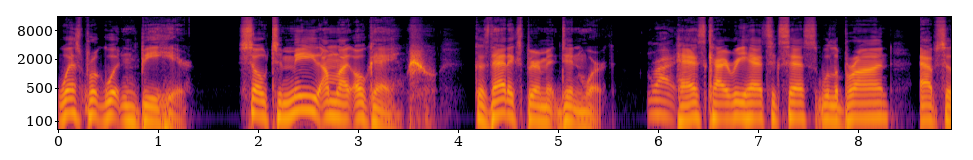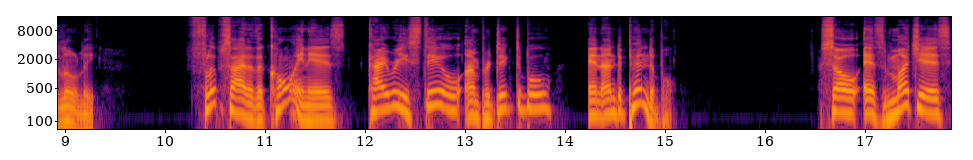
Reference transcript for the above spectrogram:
Westbrook wouldn't be here. So to me, I'm like, okay, because that experiment didn't work. Right. Has Kyrie had success with LeBron? Absolutely. Flip side of the coin is Kyrie is still unpredictable and undependable. So as much as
